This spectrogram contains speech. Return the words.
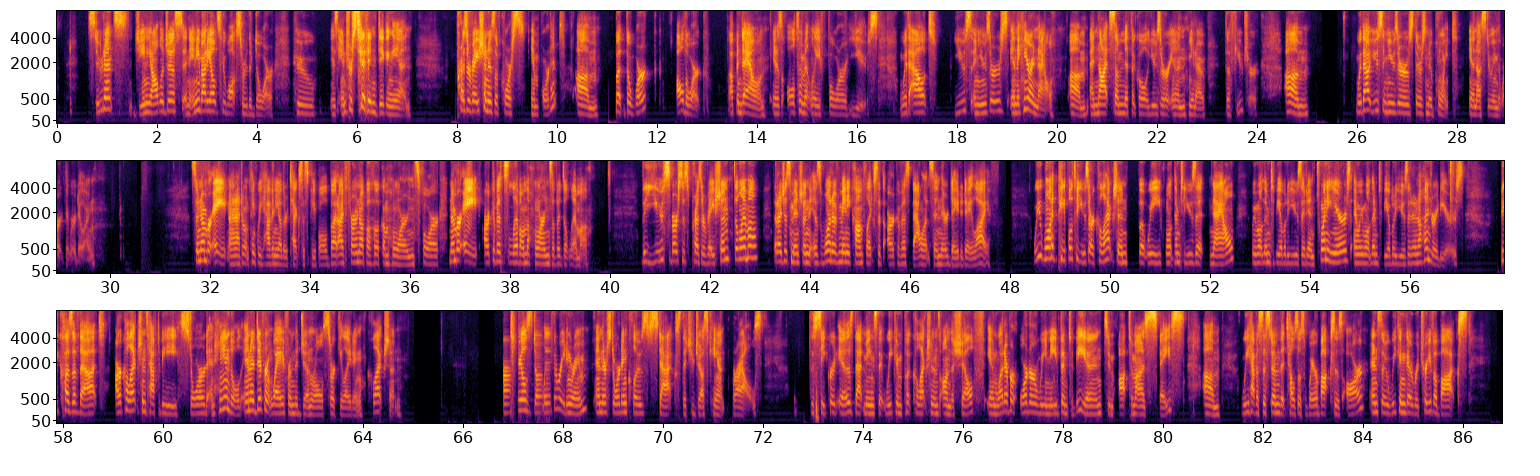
students, genealogists, and anybody else who walks through the door who is interested in digging in. Preservation is of course important, um, but the work, all the work, up and down, is ultimately for use. Without use and users in the here and now, um, and not some mythical user in, you know, the future. Um, without use and users, there's no point in us doing the work that we're doing. So number eight, and I don't think we have any other Texas people, but I've thrown up a hook 'em horns for number eight, archivists live on the horns of a dilemma. The use versus preservation dilemma that I just mentioned is one of many conflicts that the archivists balance in their day-to-day -day life we want people to use our collection, but we want them to use it now. We want them to be able to use it in 20 years and we want them to be able to use it in 100 years. Because of that, our collections have to be stored and handled in a different way from the general circulating collection. Our materials don't leave the reading room and they're stored in closed stacks that you just can't browse the secret is that means that we can put collections on the shelf in whatever order we need them to be in to optimize space. Um, we have a system that tells us where boxes are. And so we can go retrieve a box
